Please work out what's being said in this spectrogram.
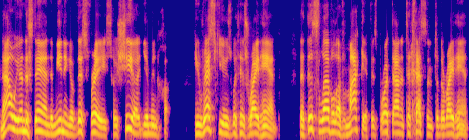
Now we understand the meaning of this phrase, Hoshia Yamincha. He rescues with his right hand that this level of makif is brought down into chesed to the right hand.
